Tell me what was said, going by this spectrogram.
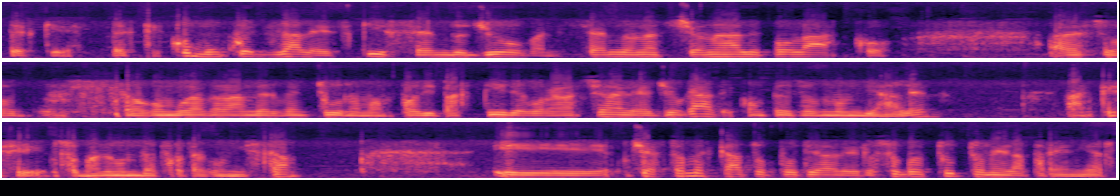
perché? Perché comunque Zaleschi, essendo giovane, essendo nazionale polacco, adesso stavo convocato l'Under 21, ma un po' di partite con la nazionale ha giocato, compreso il mondiale, anche se insomma non da protagonista. E certo mercato poteva averlo, soprattutto nella Premier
